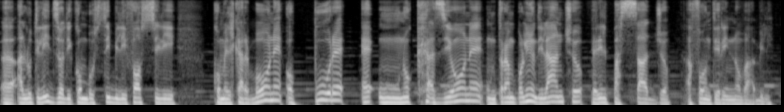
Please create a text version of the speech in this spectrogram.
eh, all'utilizzo di combustibili fossili come il carbone, oppure è un'occasione, un trampolino di lancio per il passaggio a fonti rinnovabili?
